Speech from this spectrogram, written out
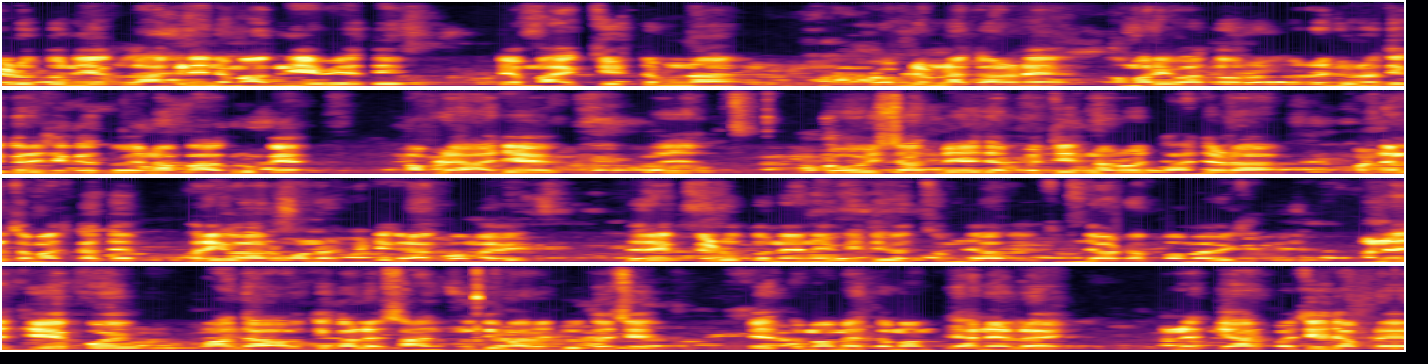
ખેડૂતોની એક લાગણી અને માગણી એવી હતી કે માઇક સિસ્ટમના પ્રોબ્લેમના કારણે અમારી વાતો રજૂ નથી કરી શક્યા. તો એના ભાગરૂપે આપણે આજે ચોવીસ સાત બે હજાર પચીસના રોજ ઝાંઝડા પટેલ સમાજ ખાતે ફરીવાર ઓનર્સ મિટિંગ રાખવામાં આવી. દરેક ખેડૂતોને એની વિધિવત સમજા સમજાવટ આપવામાં આવી છે. અને જે કોઈ વાંધા આવતીકાલે સાંજ સુધીમાં રજૂ થશે એ તમામે તમામ ધ્યાને લઈ અને ત્યાર પછી જ આપણે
